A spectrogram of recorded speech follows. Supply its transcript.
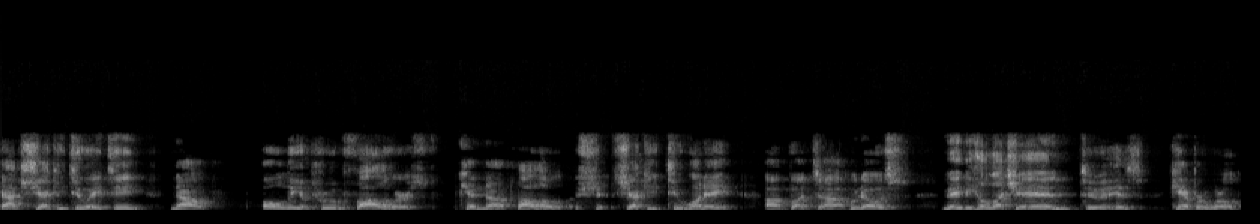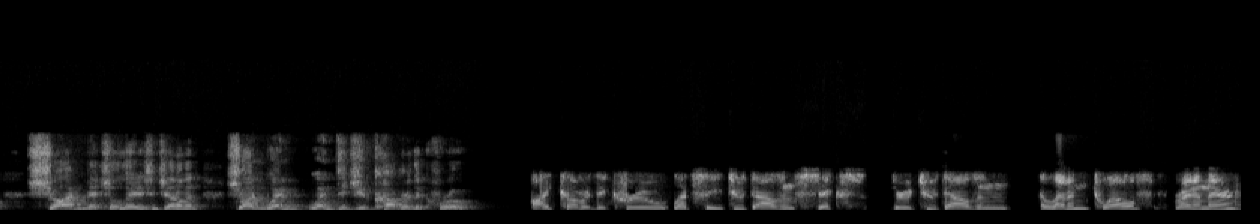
At Shecky218. Now, only approved followers can uh, follow Shecky218, uh, but uh, who knows? Maybe he'll let you in to his camper world. Sean Mitchell, ladies and gentlemen. Sean, when when did you cover the crew? I covered the crew, let's see, 2006 through 2011, 12, right in there.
